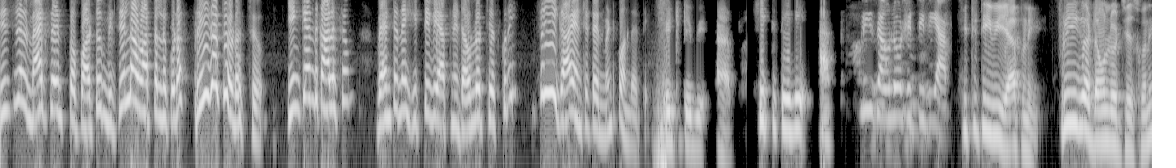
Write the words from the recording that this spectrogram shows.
digital మ్యాగజైన్స్తో పాటు మీ జిల్లా వార్తలను కూడా ఫ్రీగా చూడొచ్చు. ఇంకెందుకు ఆలస్యం? వెంటనే హిట్ టీవీ యాప్ని డౌన్లోడ్ చేసుకుని ఫ్రీగా ఎంటర్టైన్మెంట్ పొందండి. Hit TV app hit TV app please download Hit TV app. Hit TV యాప్ని ఫ్రీగా డౌన్లోడ్ చేసుకొని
